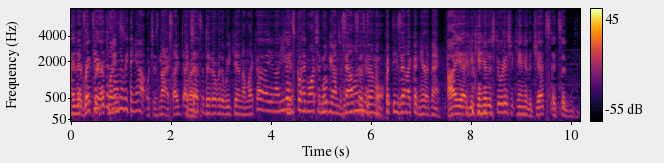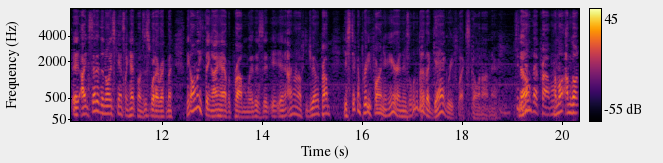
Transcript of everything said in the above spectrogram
And they're It's- great it's for easy to zone airplanes. everything out, which is nice. I, I tested it over the weekend. I'm like, oh, you know, you guys go ahead and watch a movie on the sound system wonderful. and put these in. I couldn't hear a thing. I, uh, you can't hear the stewardess, you can't hear the jets. It's a, it, I, instead of the noise canceling headphones, this is what I recommend. The only thing I have a problem with is, that, and I don't know if did you have a problem. You stick them pretty far in your ear, and there's a little bit of a gag reflex going on there. Didn't no? have that problem. I'm, I'm going.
